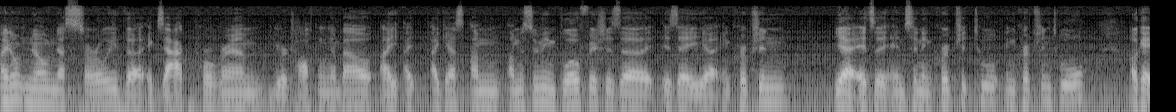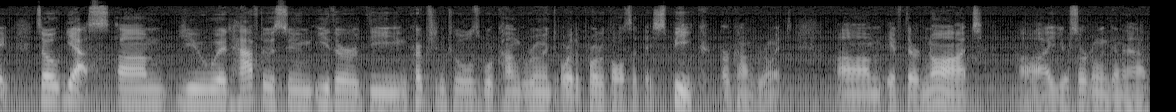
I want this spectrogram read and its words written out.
I don't know necessarily the exact program you're talking about. I, I, I guess I'm I'm assuming Blowfish is a is a uh, encryption. Yeah, it's a it's an encryption tool encryption tool. Okay, so yes, um, you would have to assume either the encryption tools were congruent or the protocols that they speak are congruent. Um, if they're not, uh, you're certainly going to have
